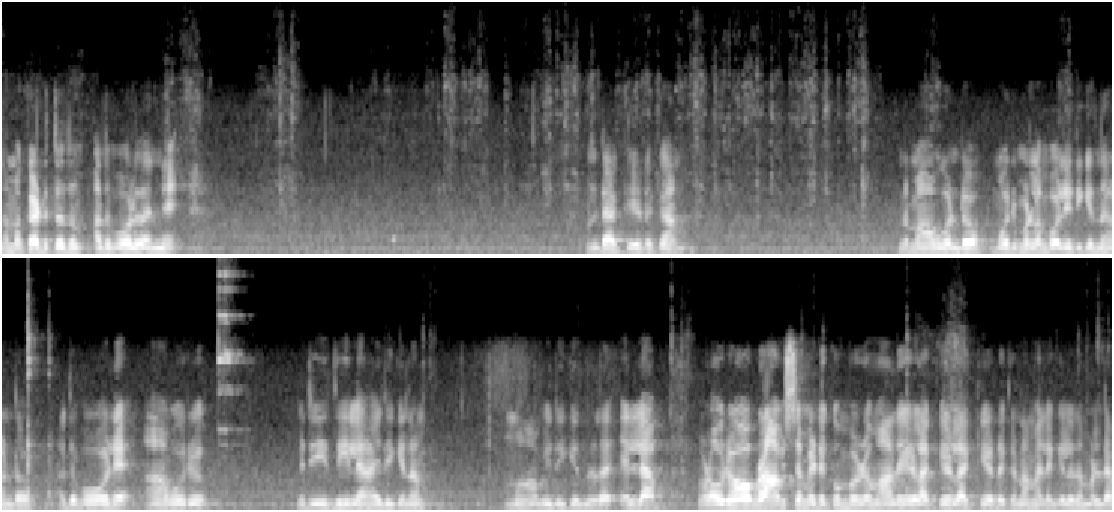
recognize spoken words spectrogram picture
നമുക്കടുത്തതും അതുപോലെ തന്നെ ഉണ്ടാക്കിയെടുക്കാം. മാവ് കണ്ടോ? മോരുമുള്ളം പോലെ ഇരിക്കുന്നത് കണ്ടോ? അതുപോലെ ആ ഒരു രീതിയിലായിരിക്കണം മാവ് ഇരിക്കുന്നത്. എല്ലാം നമ്മൾ ഓരോ പ്രാവശ്യം എടുക്കുമ്പോഴും അത് ഇളക്കി ഇളക്കി എടുക്കണം. അല്ലെങ്കിൽ നമ്മളുടെ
